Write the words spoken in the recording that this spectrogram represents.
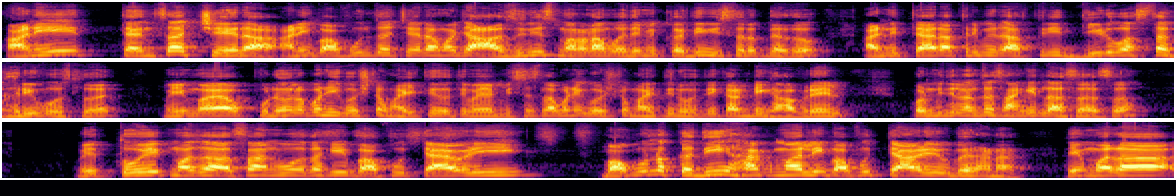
आणि त्यांचा चेहरा आणि बापूंचा चेहरा माझ्या अजूनही स्मरणामध्ये मी कधी विसरत नाही आणि त्या रात्री मी रात्री दीड वाजता घरी बसलो आहे मी माझ्या पुण्याला पण ही गोष्ट माहिती होती माझ्या मिसेसला पण ही गोष्ट माहिती नव्हती कारण ती घाबरेल. पण मी तिला नंतर सांगितलं असं असं. म्हणजे तो एक माझा असा अनुभव होता की बापू त्यावेळी बापूंना कधीही हाक मारली बापू त्यावेळी उभे राहणार. हे मला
